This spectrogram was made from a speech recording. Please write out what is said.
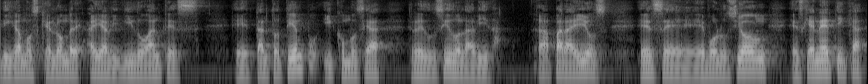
digamos que el hombre haya vivido antes eh, tanto tiempo y cómo se ha reducido la vida. Para ellos es eh, evolución, es genética,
